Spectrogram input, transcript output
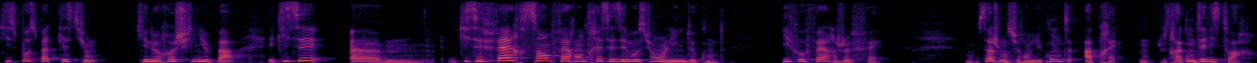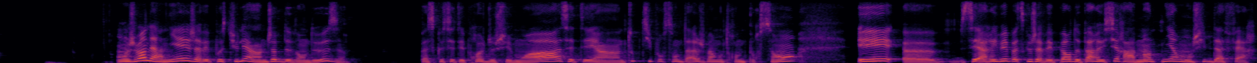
qui se pose pas de questions, qui ne rechigne pas et qui sait, hem, qui sait faire sans faire entrer ses émotions en ligne de compte. Il faut faire, je fais. Ça, je m'en suis rendu compte après. Je vais te raconter l'histoire. En juin dernier, j'avais postulé à un job de vendeuse parce que c'était proche de chez moi, c'était un tout petit pourcentage, 20 ou 30% et heu, c'est arrivé parce que j'avais peur de pas réussir à maintenir mon chiffre d'affaires.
